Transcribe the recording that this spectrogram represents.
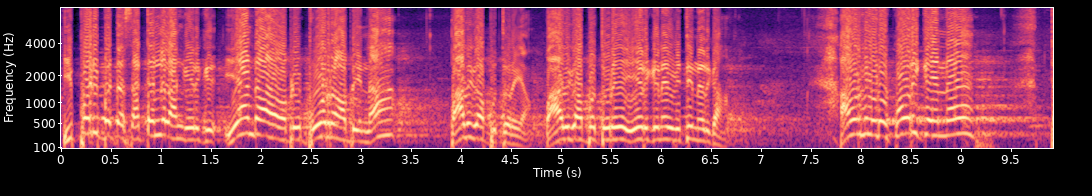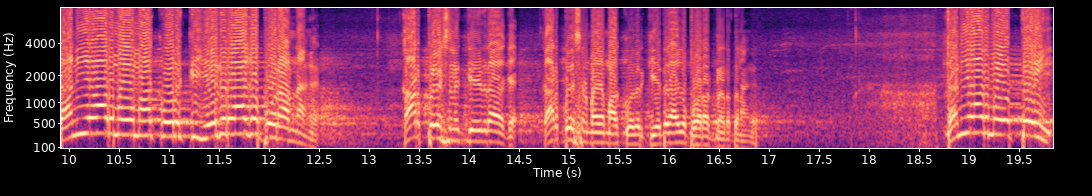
இப்படிப்பட்ட சட்டங்கள் அங்க இருக்கு. ஏன்டா அப்படி போடுறோம் அப்படின்னா பாதுகாப்பு துறையாம். பாதுகாப்பு துறையை ஏற்கனவே வித்தின்னு இருக்கான். அவர்களோட கோரிக்கை என்ன? தனியார் மயமாக்குவதற்கு எதிராக போராடினாங்க. கார்ப்பரேஷனுக்கு எதிராக கார்ப்பரேஷன் மயமாக்குவதற்கு எதிராக போராட்டம் நடத்தினாங்க. தனியார் மயத்தை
